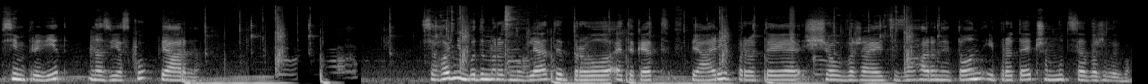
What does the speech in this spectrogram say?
Всім привіт! На зв'язку Піарна. Сьогодні будемо розмовляти про етикет в піарі, про те, що вважається за гарний тон, і про те, чому це важливо.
